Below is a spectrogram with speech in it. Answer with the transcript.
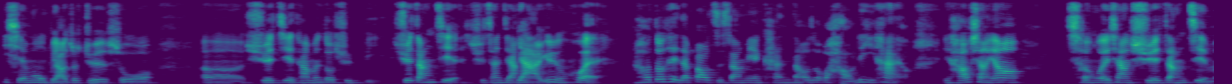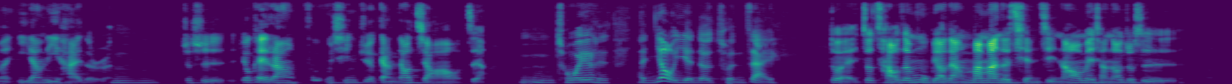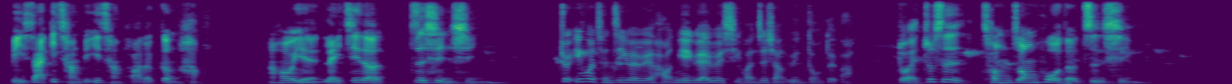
一些目标，就觉得说，呃，学姐他们都去比，学长姐去参加亚运会，然后都可以在报纸上面看到，说哇好厉害哦，也好想要成为像学长姐们一样厉害的人，嗯就是又可以让父母亲觉得感到骄傲，这样嗯，成为很很耀眼的存在。对，就朝着目标这样慢慢的前进，然后没想到就是比赛一场比一场滑得更好，然后也嗯累积了自信心。就因为成绩越来越好，你也越来越喜欢这项运动，对吧？对，就是从中获得自信。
